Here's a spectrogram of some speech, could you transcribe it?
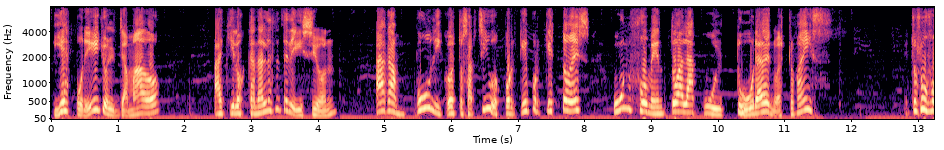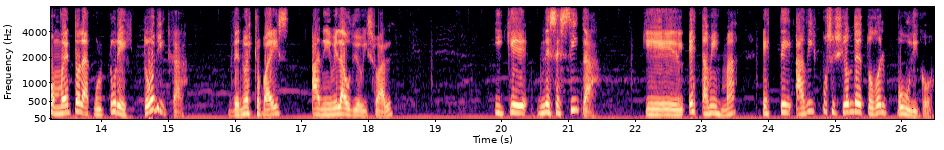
Y es por ello el llamado a que los canales de televisión hagan público estos archivos. ¿Por qué? Porque esto es un fomento a la cultura de nuestro país. Esto es un fomento a la cultura histórica de nuestro país a nivel audiovisual y que necesita que esta misma esté a disposición de todo el público,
